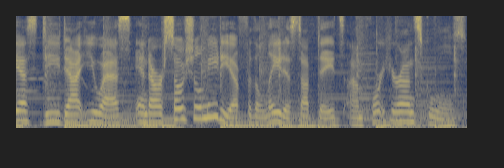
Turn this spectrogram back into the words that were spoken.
www.phasd.us and our social media for the latest updates on Port Huron schools.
